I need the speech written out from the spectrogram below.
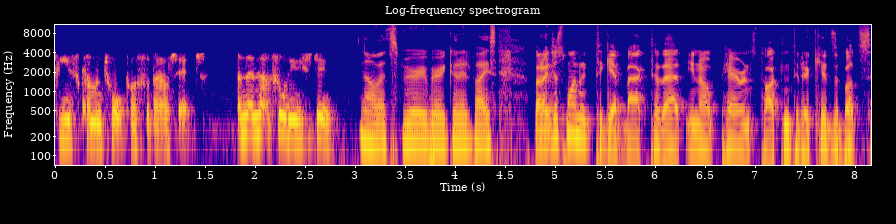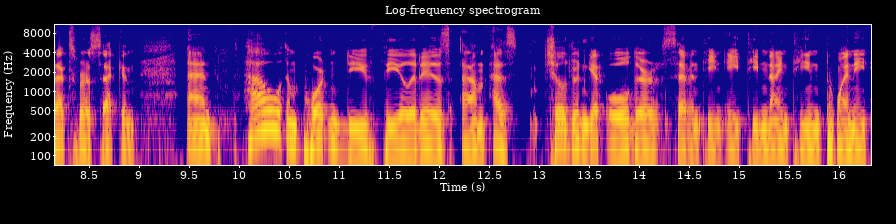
please come and talk to us about it. And then that's all you need to do. No, that's very, very good advice. But I just wanted to get back to that, you know, parents talking to their kids about sex for a second. And how important do you feel it is um, as children get older, 17, 18, 19, 20,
